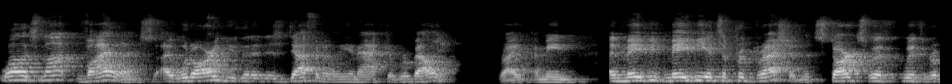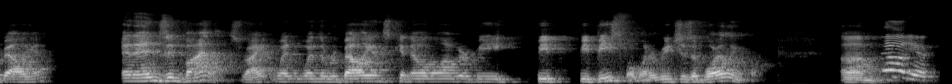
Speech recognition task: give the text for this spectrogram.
well, it's not violence. I would argue that it is definitely an act of rebellion, right? I mean, and maybe maybe it's a progression that starts with with rebellion and ends in violence, right? When when the rebellions can no longer be be be peaceful, when it reaches a boiling point. Um, rebellion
